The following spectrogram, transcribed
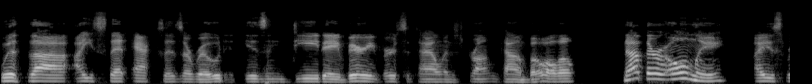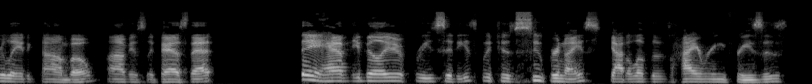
with uh, ice that acts as a road? It is indeed a very versatile and strong combo, although not their only ice related combo. Obviously, past that, they have the ability to freeze cities, which is super nice. Gotta love those hiring freezes.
